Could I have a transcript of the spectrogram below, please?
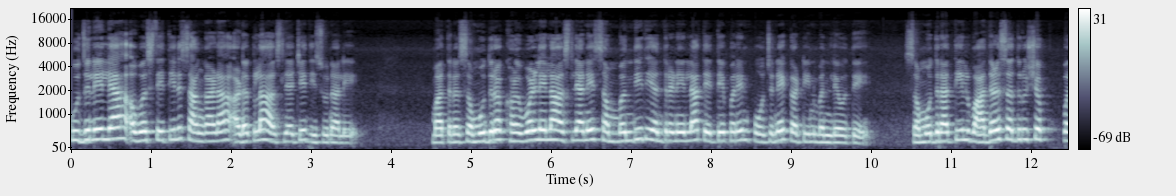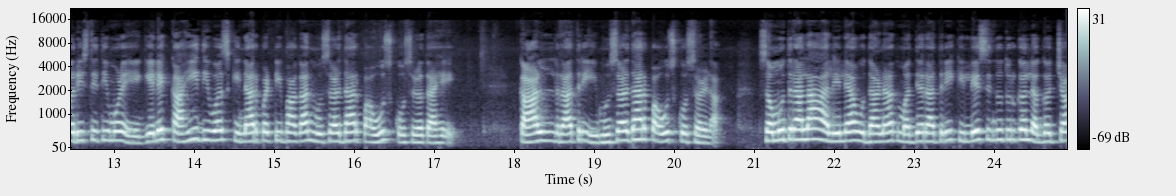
कुजलेल्या अवस्थेतील सांगाडा अडकला असल्याचे दिसून आले. मात्र समुद्र खळवळलेला असल्याने संबंधित यंत्रणेला तेथेपर्यंत पोहोचणे कठीण बनले होते. समुद्रातील वादळसदृश परिस्थितीमुळे गेले काही दिवस किनारपट्टी भागात मुसळधार पाऊस कोसळत आहे. काल रात्री मुसळधार पाऊस कोसळला. समुद्राला आलेल्या उदाहरणात मध्यरात्री किल्ले सिंधुदुर्ग लगतच्या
